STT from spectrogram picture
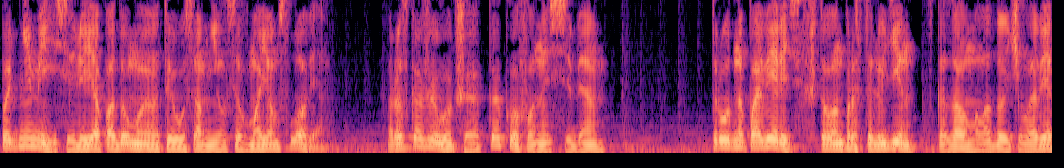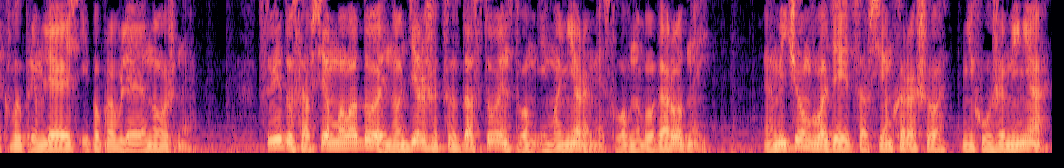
Поднимись, или я подумаю, ты усомнился в моем слове. Расскажи лучше, каков он из себя?» «Трудно поверить, что он простолюдин», — сказал молодой человек, выпрямляясь и поправляя ножны. «С виду совсем молодой, но держится с достоинством и манерами, словно благородный. А мечом владеет совсем хорошо, не хуже меня».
